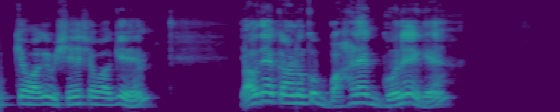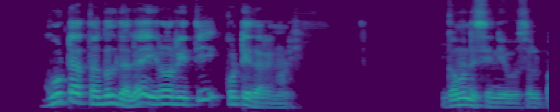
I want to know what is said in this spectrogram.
ಮುಖ್ಯವಾಗಿ, ವಿಶೇಷವಾಗಿ ಯಾವುದೇ ಕಾರಣಕ್ಕೂ ಬಾಳೆ ಗೊನೆಗೆ ಗೂಟ ತಗುಲ್ದಲೆ ಇರೋ ರೀತಿ ಕೊಟ್ಟಿದ್ದಾರೆ ನೋಡಿ. ಗಮನಿಸಿ ನೀವು ಸ್ವಲ್ಪ,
